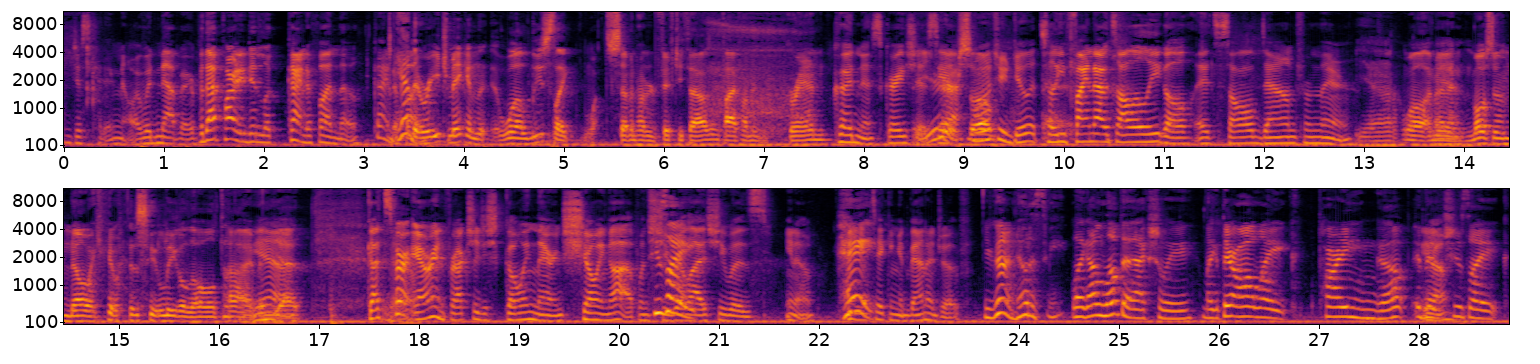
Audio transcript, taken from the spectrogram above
I'm Just kidding. No, I would never. But that party did look kind of fun, though. Kind of. yeah, fun. they were each making well at least like what 750,000, 500 grand Goodness a gracious, year. yeah. So what would you do it till you find out it's all illegal, it's all down from there. yeah, well, I mean, Yeah. most of them knowing it was illegal the whole time, Yeah. and yet Guts for Erin for actually just going there and showing up when She's she like, realized she was, you know, "Hey." taken advantage of. You're gonna notice me. Like I love that actually. Like they're all like partying up, and Yeah. then she's like,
